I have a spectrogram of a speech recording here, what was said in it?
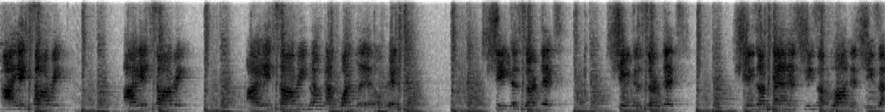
I ain't sorry. I ain't sorry. I ain't sorry, no, not one little bit. She deserved it. She deserved it. She's a menace, she's a blonde, and she's a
